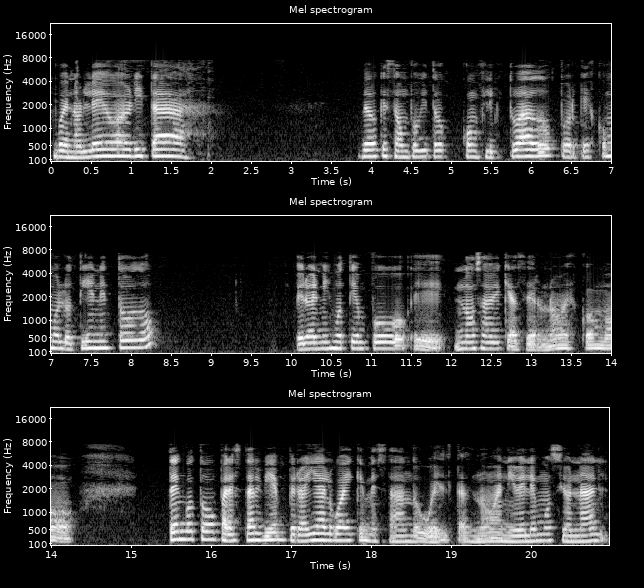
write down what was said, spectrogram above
Bueno, Leo ahorita veo que está un poquito conflictuado porque es como lo tiene todo, pero al mismo tiempo eh, no sabe qué hacer, ¿no? Es como, tengo todo para estar bien, pero hay algo ahí que me está dando vueltas, ¿no? A nivel emocional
